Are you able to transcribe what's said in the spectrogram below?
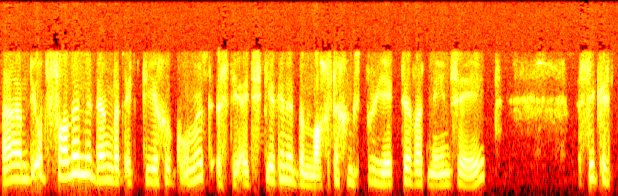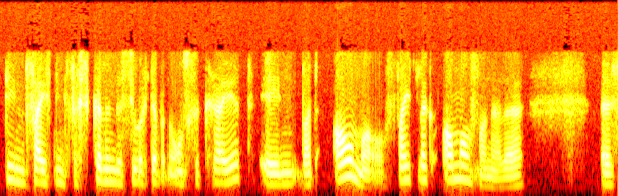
Ehm um, die opvallende ding wat ek teëgekom het is die uitstekende bemagtigingsprojekte wat mense het. Seker 10, 15 verskillende soorte wat ons gekry het en wat almal, feitelik almal van hulle is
